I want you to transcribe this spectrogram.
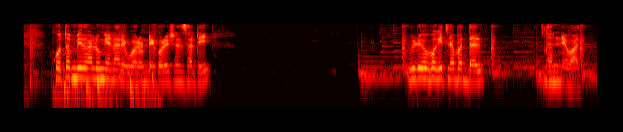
कोथिंबीर घालून घेणार आहे वरून डेकोरेशनसाठी व्हिडिओ बघितल्याबद्दल धन्यवाद.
